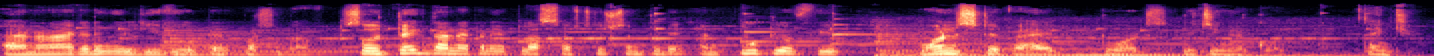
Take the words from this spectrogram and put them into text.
and Unacademy will give you 10% off. So take the Unacademy Plus subscription today and put your feet one step ahead towards reaching your goal. Thank you.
